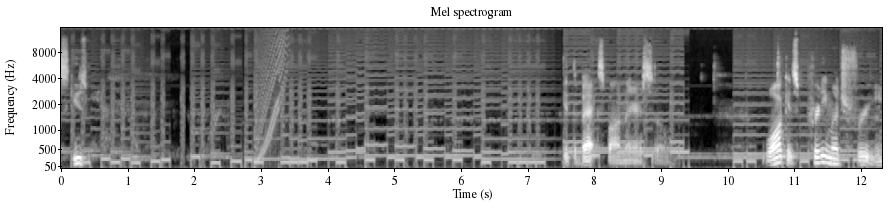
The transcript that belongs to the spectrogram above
Excuse me. Get the back spawn there, so walk is pretty much free.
